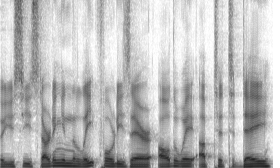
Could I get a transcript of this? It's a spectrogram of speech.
So, you see, starting in the late 40s there, all the way up to today.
